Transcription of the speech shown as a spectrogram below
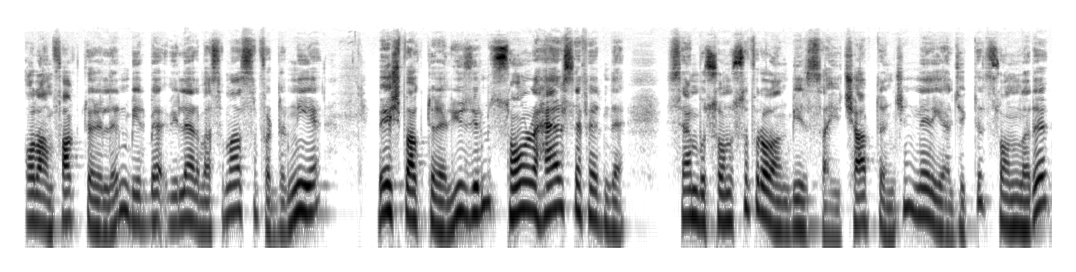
olan faktörelerin bir, birler basamağı sıfırdır. Niye? 5 faktörel 120 sonra her seferinde Sen bu sonu sıfır olan bir sayı çarptığın için nereye gelecektir? Sonları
